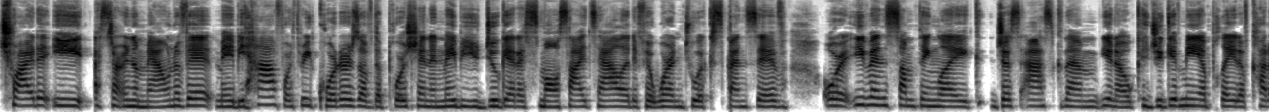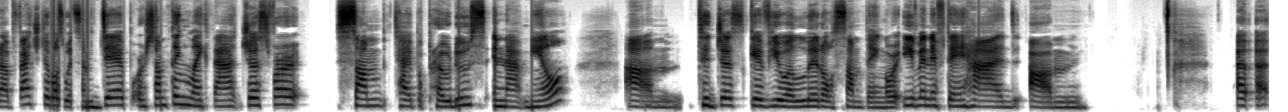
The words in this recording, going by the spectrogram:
try to eat a certain amount of it, maybe half or three quarters of the portion, and maybe you do get a small side salad if it weren't too expensive, or even something like just ask them, you know, could you give me a plate of cut up vegetables with some dip or something like that, just for some type of produce in that meal. Um, to just give you a little something, or even if they had um, a, a,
